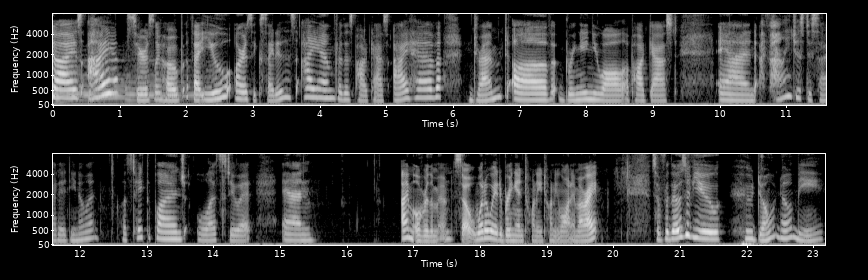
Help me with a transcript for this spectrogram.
Guys, I seriously hope that you are as excited as I am for this podcast. I have dreamt of bringing you all a podcast, and I finally just decided, you know what? Let's take the plunge, let's do it. And I'm over the moon. So, what a way to bring in 2021, am I right? So, for those of you who don't know me,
